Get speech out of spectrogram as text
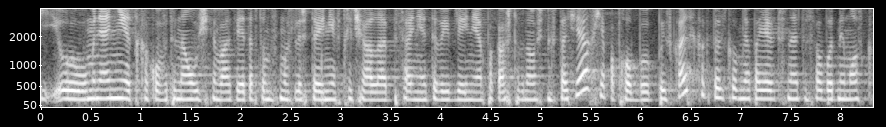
у меня нет какого-то научного ответа в том смысле, что я не встречала описание этого явления пока что в научных статьях. Я попробую поискать, как только у меня появится на это свободный мозг.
